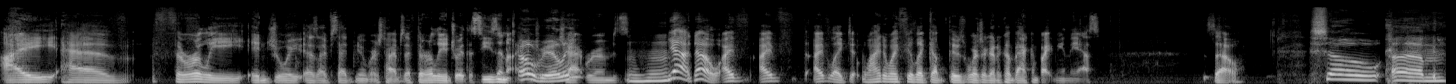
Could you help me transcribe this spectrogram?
I have thoroughly enjoyed as I've said numerous times, I've thoroughly enjoyed the season. I Oh, really? Chat rooms. Mhm. Yeah, no, I've I've I've liked it. Why do I feel like uh, those words are going to come back and bite me in the ass? So So, um,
